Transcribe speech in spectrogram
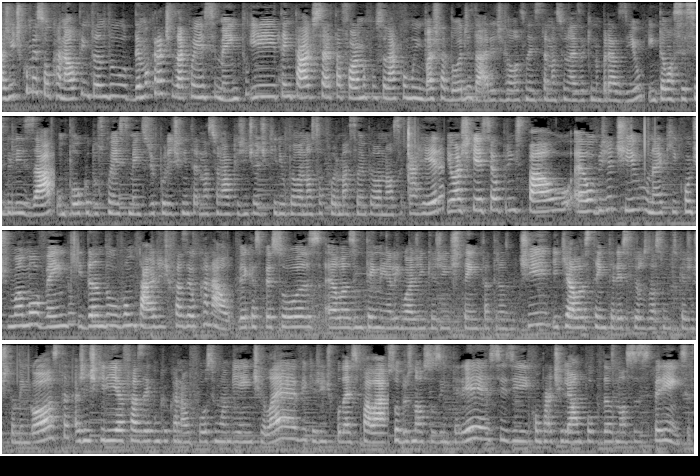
A gente começou o canal tentando democratizar conhecimento e tentar, de certa forma, funcionar como embaixadores da área de relações internacionais aqui no Brasil. Então, acessibilizar um pouco dos conhecimentos de política internacional que a gente adquiriu pela nossa formação e pela nossa carreira. Eu acho que esse é o principal é, objetivo, né? Que continua movendo e dando vontade de fazer o canal. Ver que as pessoas, elas entendem a linguagem que a gente tenta transmitir e que elas têm interesse pelos assuntos que a gente também gosta. A gente queria fazer com que o canal fosse um ambiente leve, que a gente pudesse falar sobre os nossos interesses e compartilhar um pouco das nossas experiências.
